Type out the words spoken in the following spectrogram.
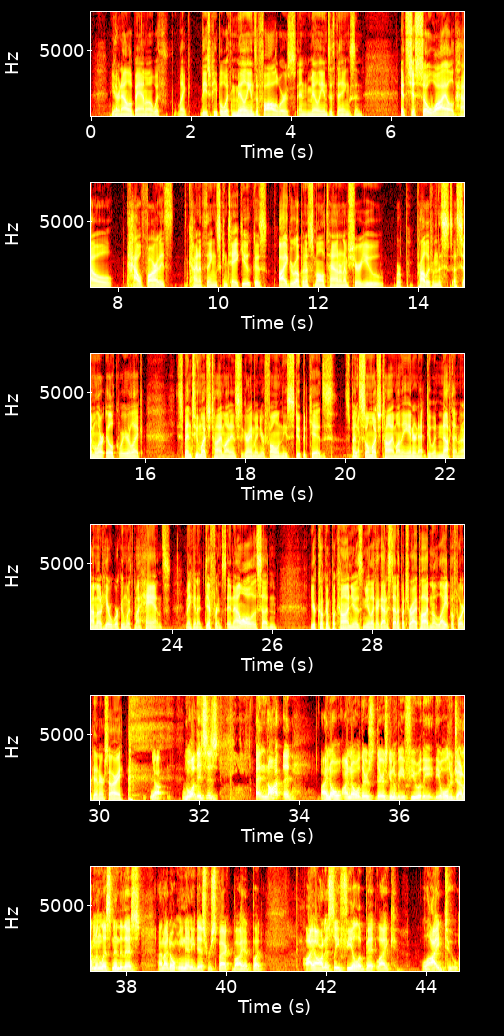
you're in Alabama with like these people with millions of followers and millions of things. And it's just so wild how how far these kind of things can take you because I grew up in a small town and I'm sure you were probably from this a similar ilk where you're like spend too much time on Instagram and your phone. These stupid kids spend Yeah. so much time on the internet doing nothing. And I'm out here working with my hands, making a difference. And now all of a sudden, you're cooking picanhas and you're like, I got to set up a tripod and a light before dinner. Sorry. Yeah. Well, this is, and not that I know. I know there's there's going to be a few of the the older gentlemen listening to this, and I don't mean any disrespect by it, but I honestly feel a bit like lied to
